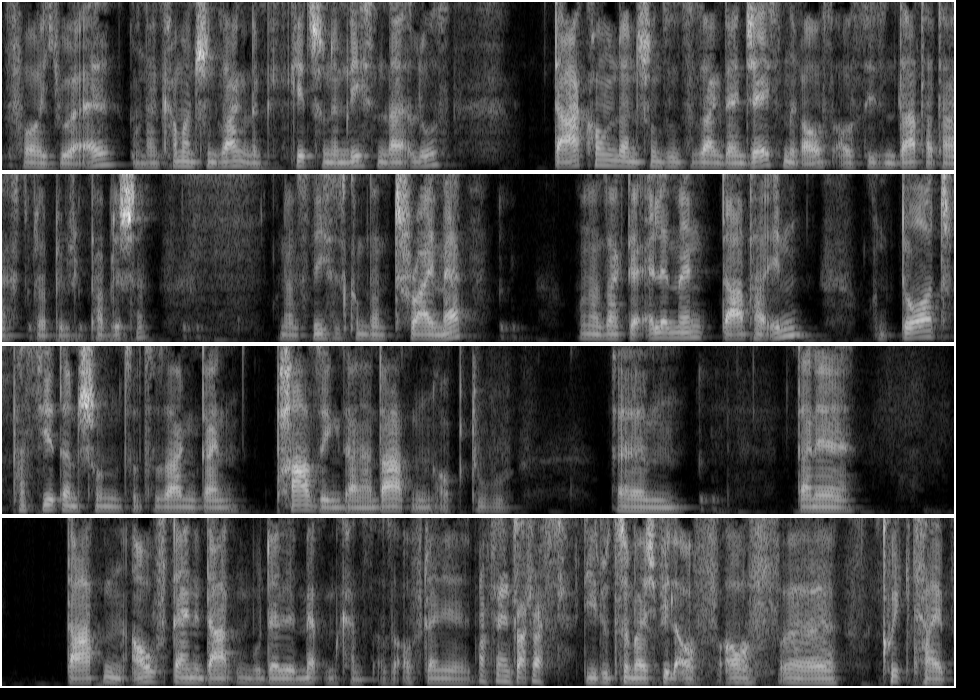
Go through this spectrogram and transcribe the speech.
for URL und dann kann man schon sagen, dann geht's schon im nächsten los. Da kommt dann schon sozusagen dein JSON raus aus diesem Data Task Publisher. Und als nächstes kommt dann Try Map und dann sagt der Element Data in und dort passiert dann schon sozusagen dein Parsing deiner Daten, ob du ähm, deine Daten auf deine Datenmodelle mappen kannst, also auf deine auf deine Structs, Struct. die du zum Beispiel auf, auf äh, QuickType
